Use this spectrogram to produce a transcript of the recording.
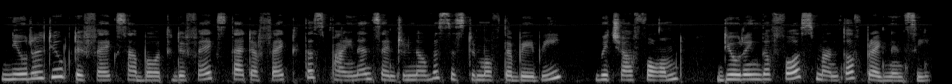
Neural tube defects are birth defects that affect the spine and central nervous system of the baby which are formed during the first month of pregnancy.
